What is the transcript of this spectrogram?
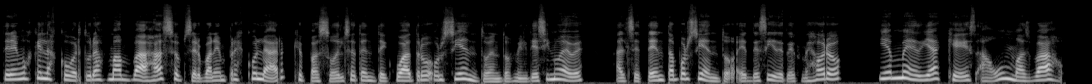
tenemos que las coberturas más bajas se observan en preescolar, que pasó del 74% en 2019 al 70%, es decir, mejoró, y en media, que es aún más bajo.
